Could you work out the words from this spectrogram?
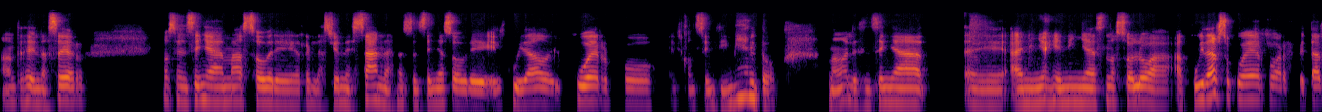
antes de nacer. Nos enseña además sobre relaciones sanas, nos enseña sobre el cuidado del cuerpo, el consentimiento, ¿no? Les enseña eh, a niños y a niñas no solo a, cuidar su cuerpo, a, respetar,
